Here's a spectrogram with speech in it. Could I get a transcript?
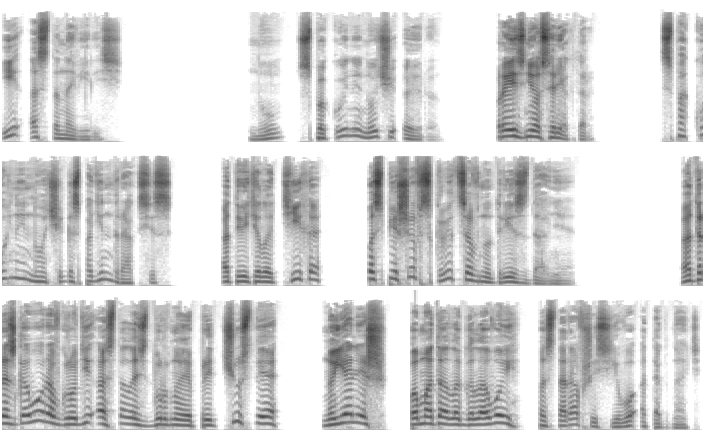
и остановились. «Ну, спокойной ночи, Эйра», — произнес ректор. «Спокойной ночи, господин Драксис», — ответила тихо, поспешив скрыться внутри здания. От разговора в груди осталось дурное предчувствие, но я лишь помотала головой, постаравшись его отогнать.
